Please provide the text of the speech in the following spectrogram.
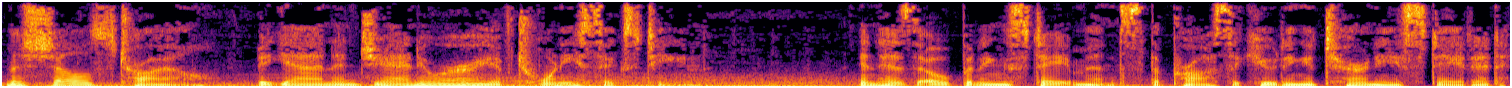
Michelle's trial began in January of 2016. In his opening statements, the prosecuting attorney stated,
